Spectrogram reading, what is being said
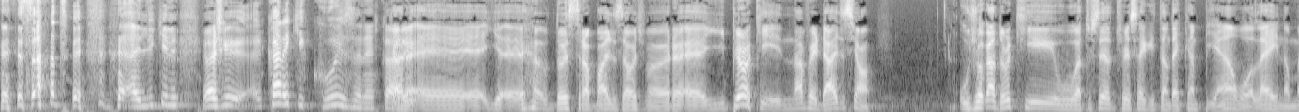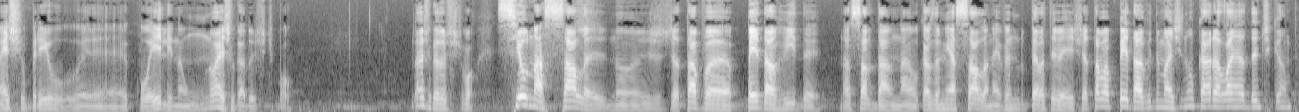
Exato. É ali que ele. Eu acho que. Cara, que coisa, né, cara? Cara, é, é- é- dois trabalhos é ótimo. Era- é- e pior que, na verdade, assim, ó. O jogador que o, a torcida adversária gritando é campeão, olé, e não mexe o breu é, com ele, não, não é jogador de futebol. Não é jogador de futebol. Se eu na sala no- já tava pé da vida, na sala, da, na, no caso da minha sala, né, vendo pela TV, já tava pé da vida, imagina um cara lá dentro de campo.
